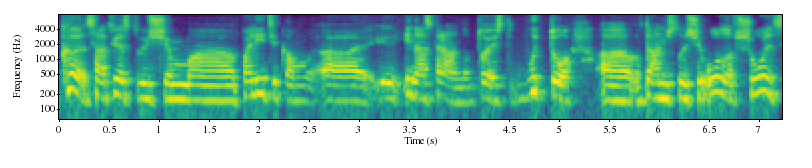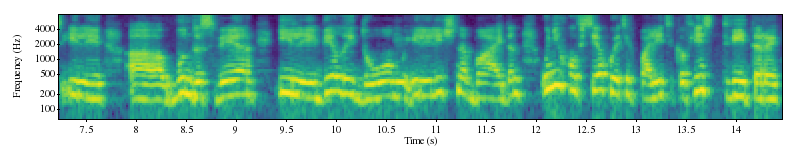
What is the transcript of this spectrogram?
к соответствующим э, политикам э, иностранным, то есть будь то э, в данном случае Олаф Шольц или э, Бундесвер, или Белый дом, или лично Байден, у них у всех у этих политиков есть твиттеры,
